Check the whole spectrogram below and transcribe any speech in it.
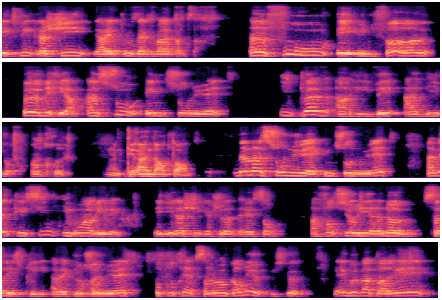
Explique Rashi la réponse d'Agma comme ça. Un fou et une folle, euh, un sourd et une sourd-muette, ils peuvent arriver à vivre entre eux. Un terrain d'entente. Même un sourd-muet une sourd-muette, avec les signes, ils vont arriver. Et dit Rachid quelque chose d'intéressant. A fortiori, un homme sans esprit avec une sourde muette, au contraire, ça va encore mieux, puisque elle ne peut pas parler,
